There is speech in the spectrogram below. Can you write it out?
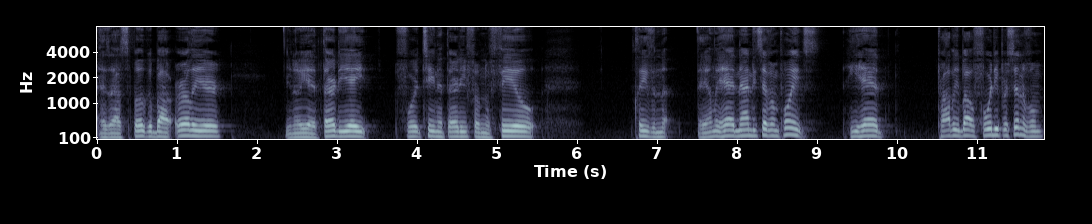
as I spoke about earlier, you know, he had 38, 14 and 30 from the field. Cleveland, they only had 97 points. He had probably about 40% of them.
